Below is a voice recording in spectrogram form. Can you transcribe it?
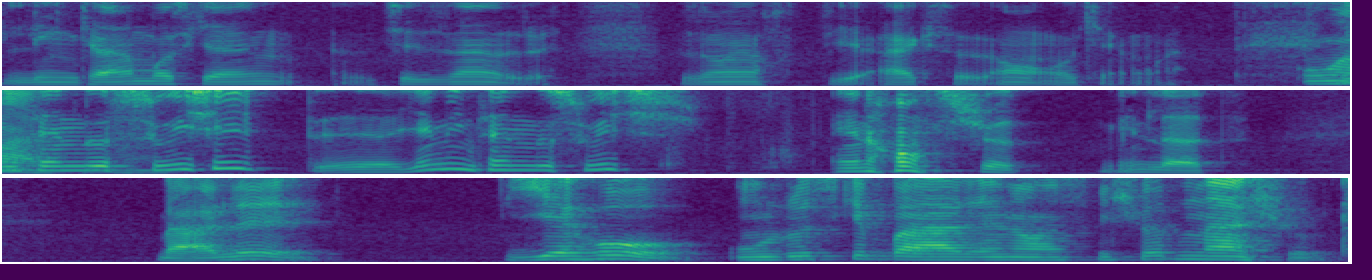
لینک هم باز کردیم چیزی نداره. بذار یه عکس آه اوکی اومد. نینتندو سویچ یه نینتندو سویچ announce شد میلاد. بله. یهو اون روز که بعد announce می‌شد نشد.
